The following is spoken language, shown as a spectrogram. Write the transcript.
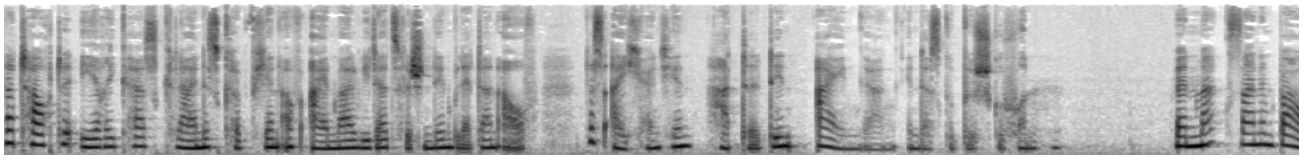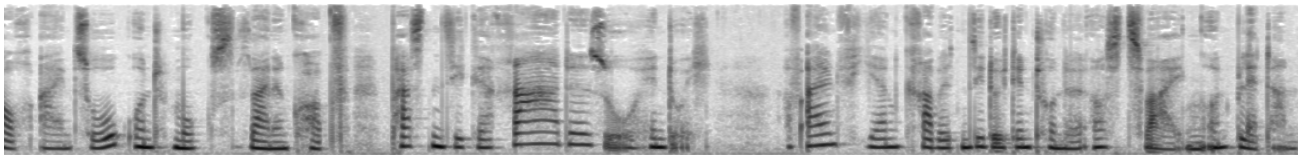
Da tauchte Erikas kleines Köpfchen auf einmal wieder zwischen den Blättern auf. Das Eichhörnchen hatte den Eingang in das Gebüsch gefunden. Wenn Max seinen Bauch einzog und Mucks seinen Kopf, passten sie gerade so hindurch. Auf allen Vieren krabbelten sie durch den Tunnel aus Zweigen und Blättern.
